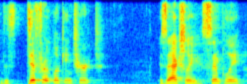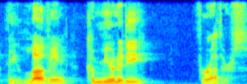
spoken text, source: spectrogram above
This different looking church is actually simply a loving community for others,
